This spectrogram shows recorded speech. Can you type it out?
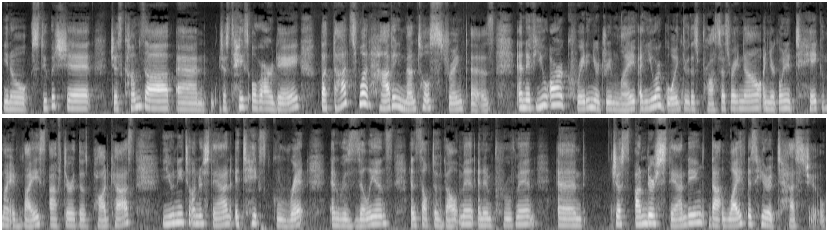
you know, stupid shit just comes up and just takes over our day. But that's what having mental strength is. And if you are creating your dream life and you are going through this process right now and you're going to take my advice after this podcast, you need to understand it takes grit and resilience and self development and improvement and just understanding that life is here to test you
